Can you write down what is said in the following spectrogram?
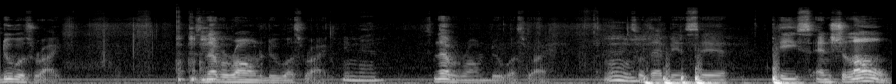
Do what's right. It's never wrong to do what's right. Amen. It's never wrong to do what's right. Mm. So that being said, peace and shalom.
